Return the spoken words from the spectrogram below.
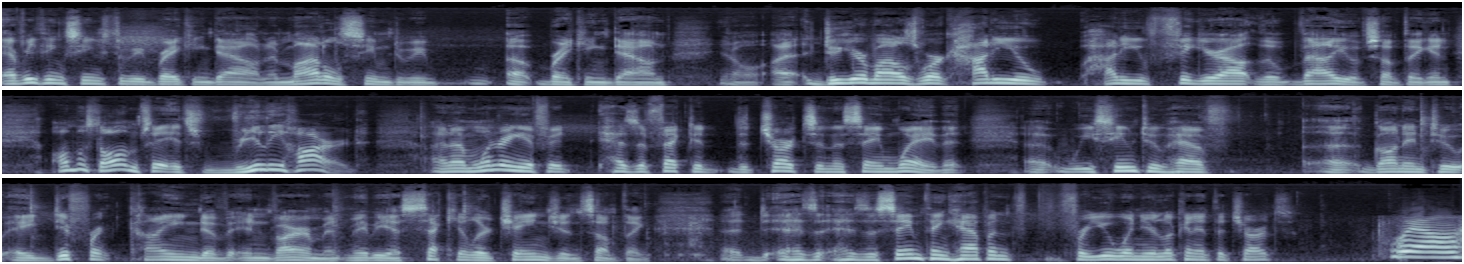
everything seems to be breaking down and models seem to be uh, breaking down. You know, uh, do your models work? How do you how do you figure out the value of something? And almost all of them say it's really hard. And I'm wondering if it has affected the charts in the same way that uh, we seem to have uh, gone into a different kind of environment, maybe a secular change in something. Uh, has has the same thing happened for you when you're looking at the charts? Well,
